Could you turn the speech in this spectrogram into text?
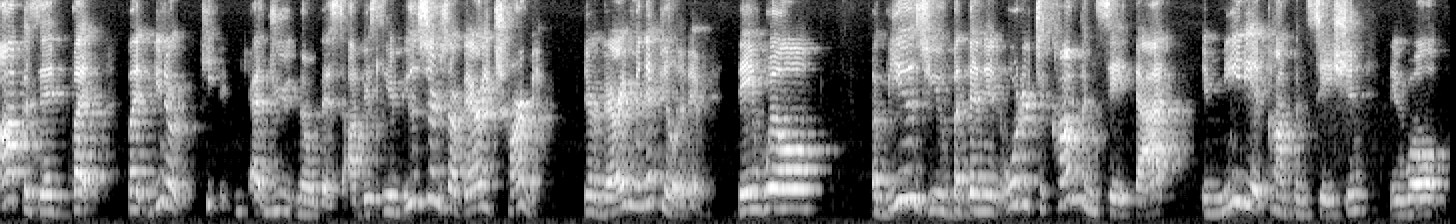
opposite. But but you know, you know this obviously. Abusers are very charming. They're very manipulative. They will abuse you, but then in order to compensate that, immediate compensation, they will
